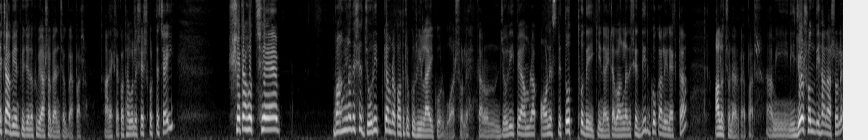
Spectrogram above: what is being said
এটা বিএনপির জন্য খুবই আশাব্যঞ্জক ব্যাপার। আর একটা কথা বলে শেষ করতে চাই, সেটা হচ্ছে বাংলাদেশের জরিপকে আমরা কতটুকু রিলাই করব আসলে? কারণ জরিপে আমরা অনেস্টলি তথ্য দেই কিনা, এটা বাংলাদেশের দীর্ঘকালীন একটা আলোচনার ব্যাপার। আমি নিজেও সন্দিহান আসলে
